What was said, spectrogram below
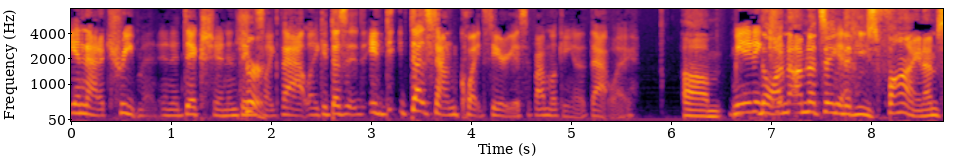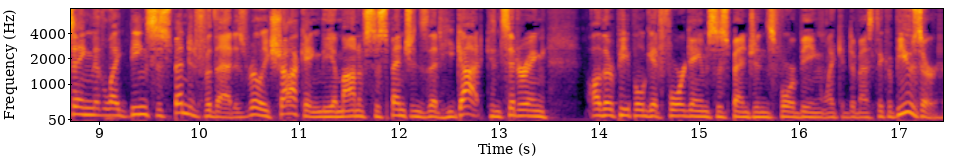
in and out of treatment and addiction and things Sure. like that. Like it does it, it does sound quite serious if I'm looking at it that way. Um, I mean, no, I'm, I'm not saying yeah. that he's fine. I'm saying that like being suspended for that is really shocking. The amount of suspensions that he got, considering other people get four game suspensions for being like a domestic abuser.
